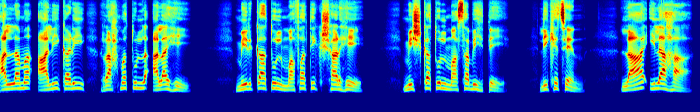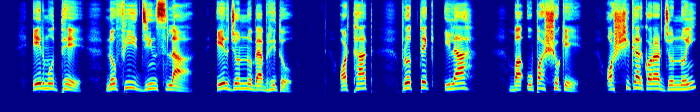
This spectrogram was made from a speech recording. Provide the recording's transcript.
আল্লামা আলী কারি রাহমাতুল্লা আলাহি মিরকাতুল মাফাতিক সারহে মিশকাতুল মাসাবিহতে লিখেছেন, লা ইলাহা, এর মধ্যে নফি জিন্স লা, এর জন্য ব্যবহৃত। অর্থাৎ প্রত্যেক ইলাহ বা উপাস্যকে অস্বীকার করার জন্যই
